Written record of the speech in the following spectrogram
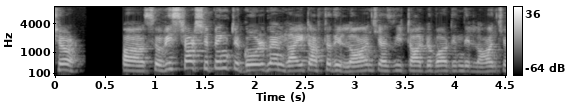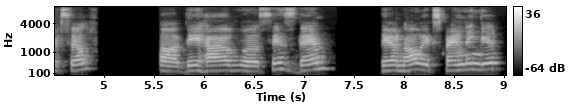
Sure. Uh, so we start shipping to Goldman right after the launch, as we talked about in the launch itself. Uh, they have since then they are now expanding it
